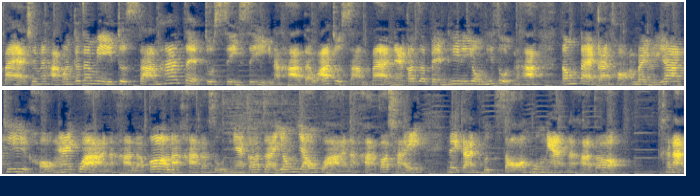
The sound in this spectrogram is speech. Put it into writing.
38 ใช่ไหมคะ มันก็จะมีจุด357จุด44 นะคะ แต่ว่าจุด38 เนี่ยก็จะเป็นที่นิยมที่สุดนะคะ ตั้งแต่การขอใบอนุญาตที่ของง่ายกว่านะคะ แล้วก็ราคากระสุนเนี่ยก็จะย่อมเยาวกว่านะคะ ก็ใช้ในการฝึกซ้อมพวกนี้นะคะ ก็ขนาด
